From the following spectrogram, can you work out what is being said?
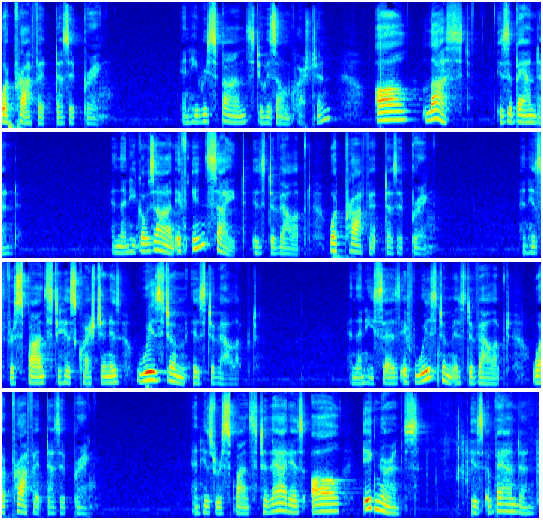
what profit does it bring? And he responds to his own question all lust is abandoned. And then he goes on if insight is developed, what profit does it bring? And his response to his question is wisdom is developed. And then he says, if wisdom is developed, what profit does it bring? And his response to that is all ignorance is abandoned.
